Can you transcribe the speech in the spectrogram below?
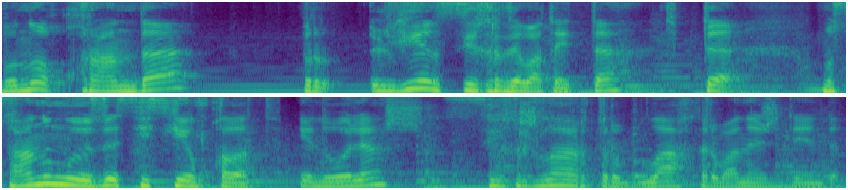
Бұны құранда бір үлкен сиқыр деп атайды да. Тіпті мұсаның өзі сескеніп қалады. Енді ойлаңызшы сиқыршылар тұрып лақтырып ана жерде енді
